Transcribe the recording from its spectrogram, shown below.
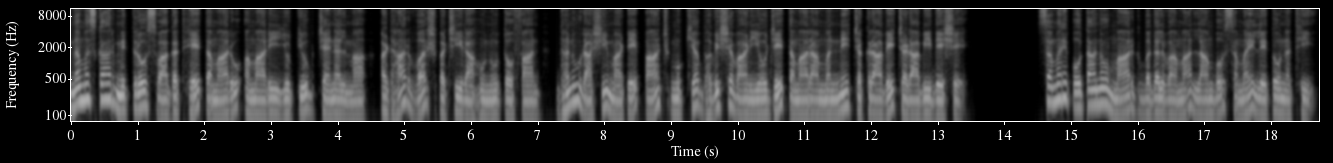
નમસ્કાર મિત્રો, સ્વાગત હે તમારું અમારી યુટ્યુબ ચેનલમાં. અઢાર વર્ષ પછી રાહુનું તોફાન. ધનુ રાશિ માટે પાંચ મુખ્ય ભવિષ્યવાણીઓ જે તમારા મનને ચક્રાવે ચડાવી દેશે. સમય પોતાનો માર્ગ બદલવામાં લાંબો સમય લેતો નથી.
